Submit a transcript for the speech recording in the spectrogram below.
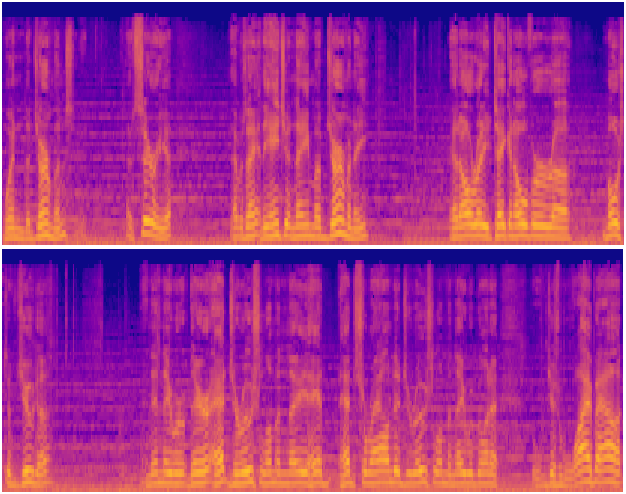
when the Germans, Assyria, that was the ancient name of Germany, had already taken over uh, most of Judah and then they were there at Jerusalem and they had, had surrounded Jerusalem and they were going to just wipe out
